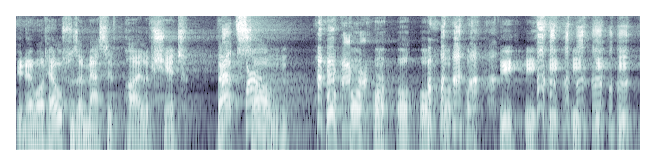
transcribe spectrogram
You know what else was a massive pile of shit? That That song. song.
